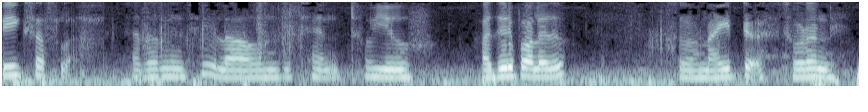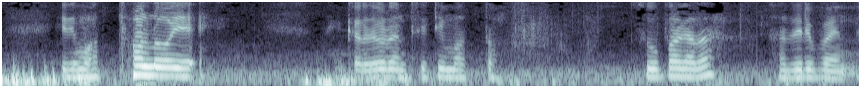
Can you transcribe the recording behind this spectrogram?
పీక్స్ అసలు. ఎదురు నుంచి ఇలా ఉంది టెంట్ వ్యూ అదిరిపోలేదు. సో నైట్ చూడండి. ఇది మొత్తం లోయే. ఇక్కడ చూడండి సిటీ మొత్తం. సూపర్ కదా? అదిరిపోయింది.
